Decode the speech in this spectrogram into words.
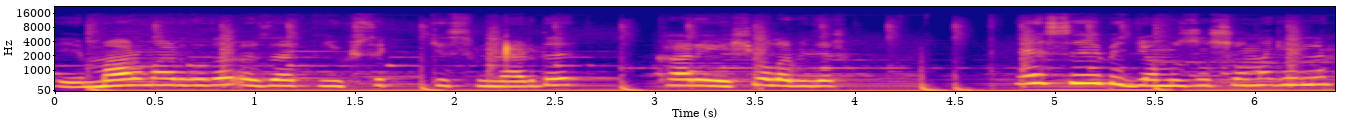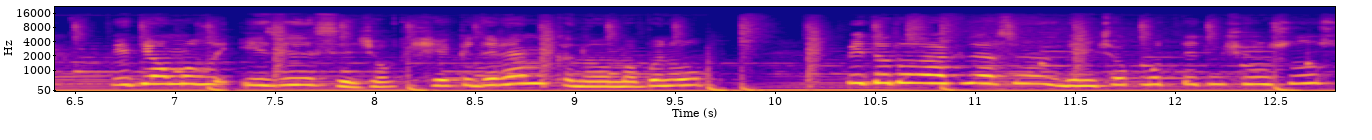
E, Marmara'da da özellikle yüksek kesimlerde kar yağışı olabilir. Neyse videomuzun sonuna gelelim. Videomuzu izlediğiniz için çok teşekkür ederim. Kanalıma abone olup videoda ederseniz beni çok mutlu etmiş olursunuz.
